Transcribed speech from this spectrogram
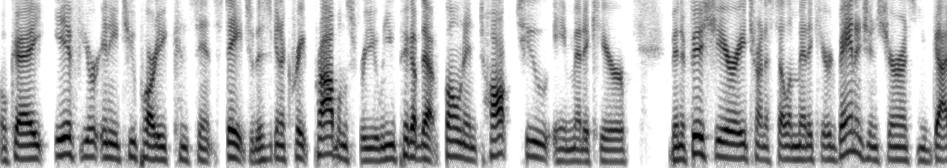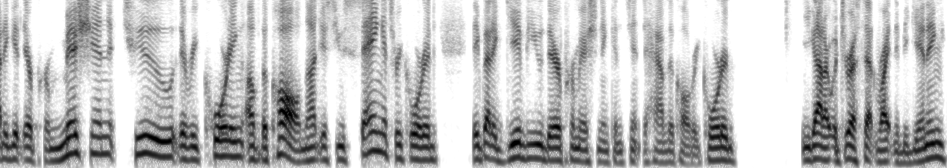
okay, if you're in a two party consent state. So, this is going to create problems for you when you pick up that phone and talk to a Medicare beneficiary trying to sell a Medicare Advantage insurance. You've got to get their permission to the recording of the call, not just you saying it's recorded. They've got to give you their permission and consent to have the call recorded. You got to address that right in the beginning.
